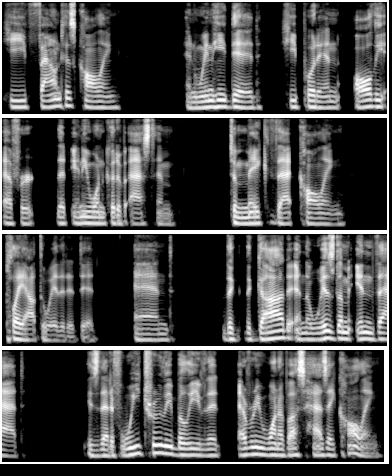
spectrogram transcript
He found his calling, and when he did, he put in all the effort that anyone could have asked him to make that calling play out the way that it did. And the the God and the wisdom in that is that if we truly believe that every one of us has a calling,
